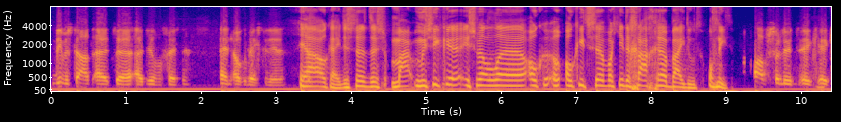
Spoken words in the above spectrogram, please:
Die bestaat uit, eh, uit heel veel feesten. En ook een beetje studeren. Ja, oké. Dus, eh, dus, maar muziek is wel ook, ook iets wat je er graag bij doet, of niet? Absoluut. Ik, ik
